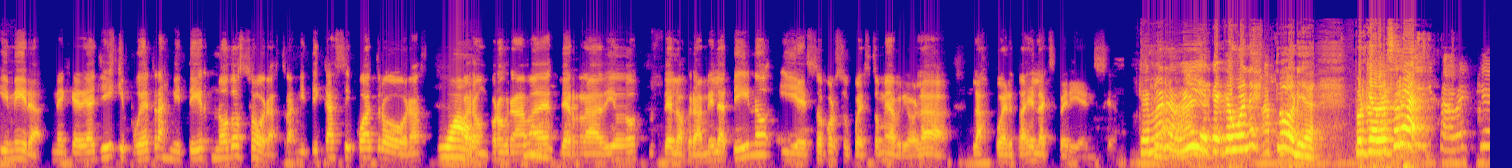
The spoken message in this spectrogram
Y mira, me quedé allí y pude transmitir, no dos horas, transmití casi cuatro horas Wow. para un programa de, de radio de los Grammy Latinos y eso, por supuesto, me abrió la- las puertas y la experiencia. ¡Qué maravilla! Qué, qué buena historia! Porque a veces la... ¿Sabes qué?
